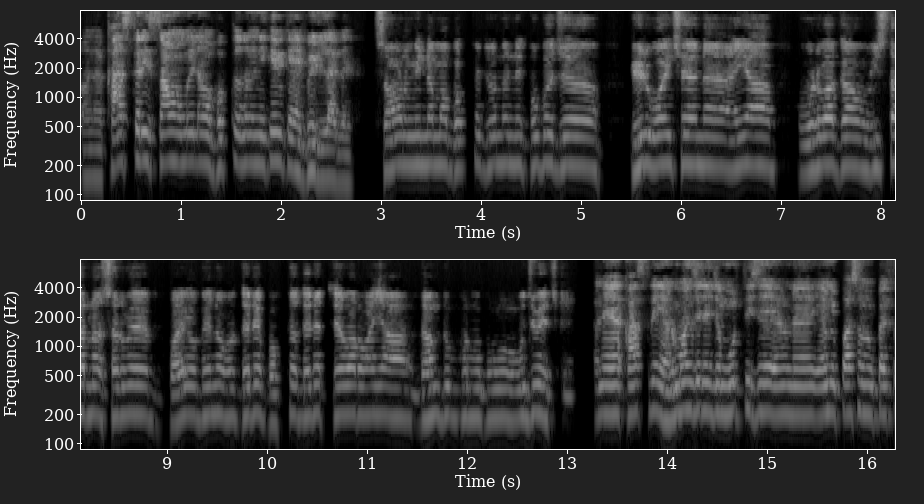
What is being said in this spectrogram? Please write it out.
અને ખાસ કરી શ્રાવણ મહિનામાં ભક્તજનોની કેવી કઈ ભીડ લાગે? શ્રાવણ મહિનામાં ભક્તજનોની ખૂબ જ ભીડ હોય છે અને અહીંયા વડવા ગામ વિસ્તારના સર્વે ભાઈઓ બહેનો દરેક ભક્તો દરેક તહેવારો અહીંયા ધામધૂમપૂર્વક ઉજવે છે અને ખાસ કરી હનુમાનજીની જે મૂર્તિ છે અને એમની પાછળનું કંઈક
